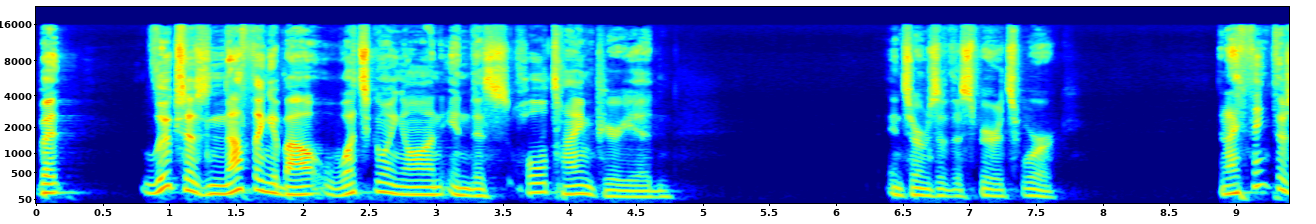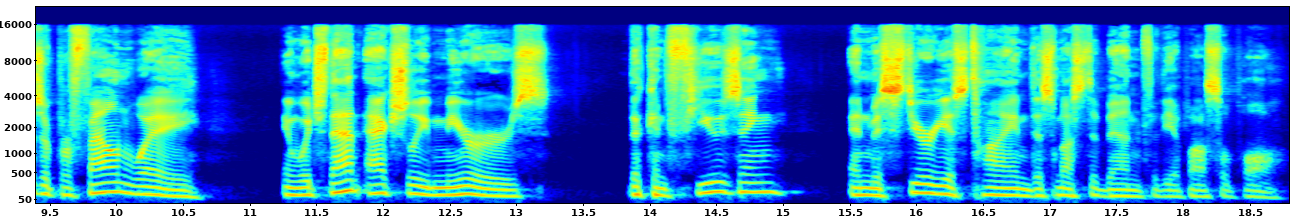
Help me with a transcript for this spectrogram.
But Luke says nothing about what's going on in this whole time period in terms of the Spirit's work. And I think there's a profound way in which that actually mirrors the confusing and mysterious time this must have been for the Apostle Paul.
